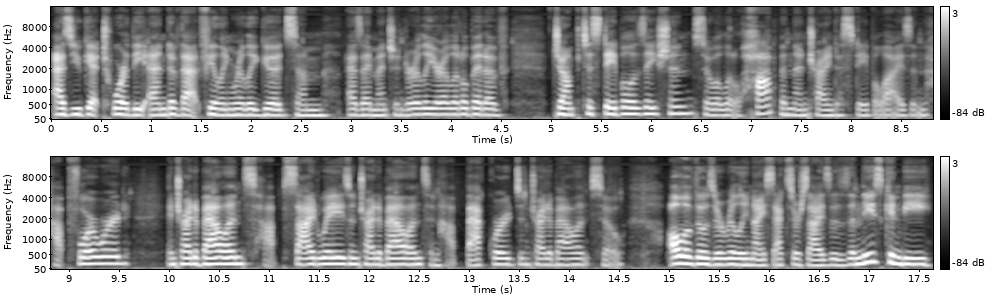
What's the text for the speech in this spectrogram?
as you get toward the end of that, feeling really good, some as I mentioned earlier, a little bit of jump to stabilization. So a little hop and then trying to stabilize and hop forward and try to balance, hop sideways and try to balance, and hop backwards and try to balance. So all of those are really nice exercises, and these can be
